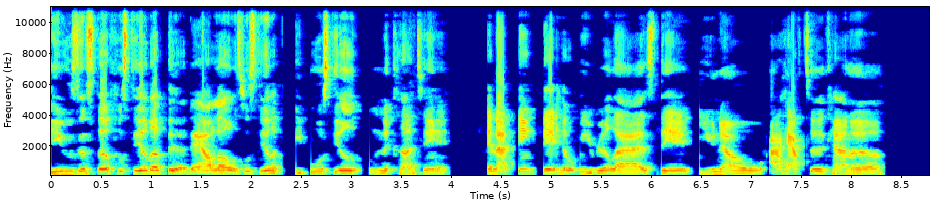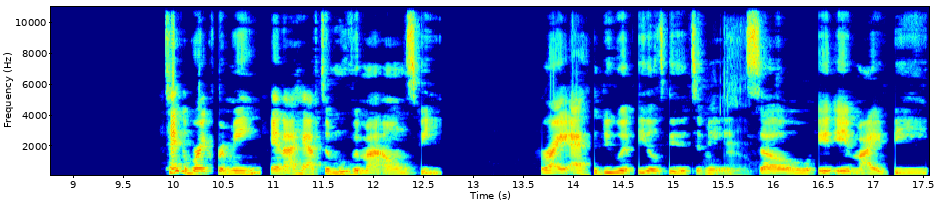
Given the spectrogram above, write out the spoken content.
views and stuff was still up there. Downloads was still up. People were still putting the content. And I think that helped me realize that, you know, I have to kind of take a break from me and I have to move at my own speed. Right? I have to do what feels good to me. Yeah. So it, it might be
